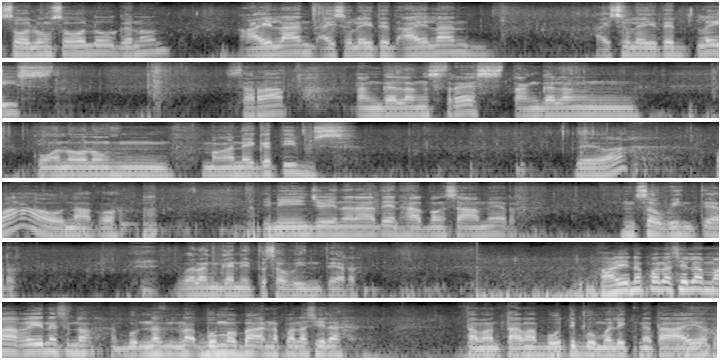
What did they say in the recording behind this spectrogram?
solong-solo, ganon. Island, isolated island. Isolated place. Sarap. Tanggal ang stress. Tanggal ang kung ano-anong mga negatives. Di ba? Wow, nako. Ini-enjoy na natin habang summer. sa winter. Walang ganito sa winter. Ayun na pala sila mga kainis, no? Bumaba na pala sila. Tama-tama, buti bumalik na tayo.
